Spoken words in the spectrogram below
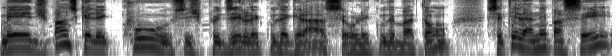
Mais je pense que les coups, si je peux dire les coups de grâce ou les coups de bâton, c'était l'année passée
